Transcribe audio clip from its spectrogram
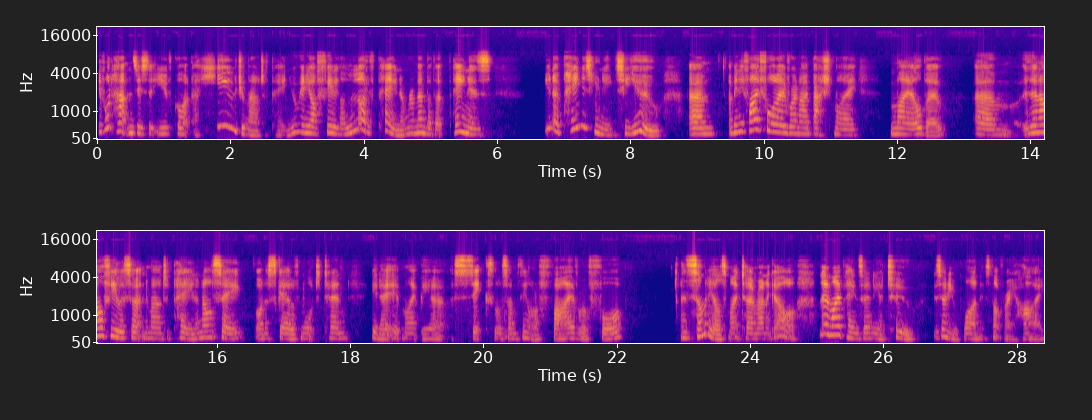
if what happens is that you've got a huge amount of pain, you really are feeling a lot of pain, and remember that pain is, you know, pain is unique to you. Um, I mean, if I fall over and I bash my my elbow, um, then I'll feel a certain amount of pain, and I'll say on a scale of 0 to 10, you know, it might be a, a six or something, or a five or a four. And somebody else might turn around and go, oh, no, my pain's only a two. It's only a one. It's not very high.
